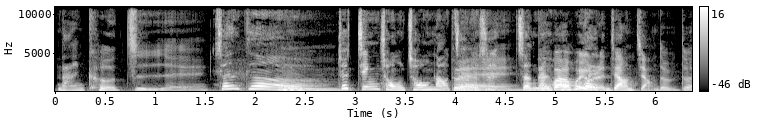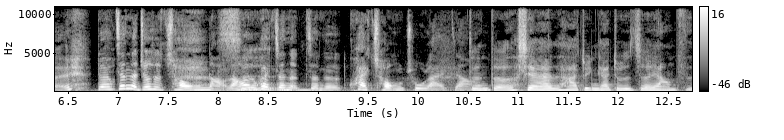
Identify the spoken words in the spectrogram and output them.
难克制哎，真的，嗯、就精虫冲脑，真的是整个，难怪会有人这样讲，对不对？对，真的就是冲脑，然后会真的整个快冲出来这样。真的，现在的他就应该就是这样子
